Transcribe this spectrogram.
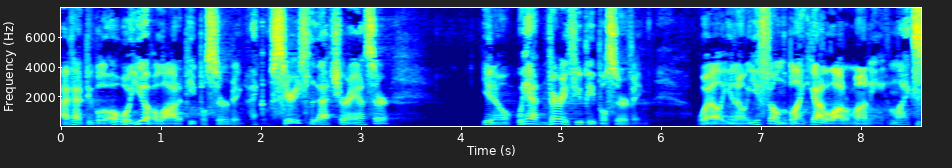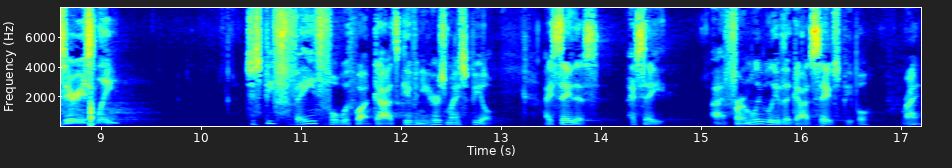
I've had people go, Oh, well, you have a lot of people serving. I go, Seriously, that's your answer? You know, we had very few people serving. Well, you know, you fill in the blank, you got a lot of money. I'm like, Seriously? Just be faithful with what God's given you. Here's my spiel I say this I say, I firmly believe that God saves people, right?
